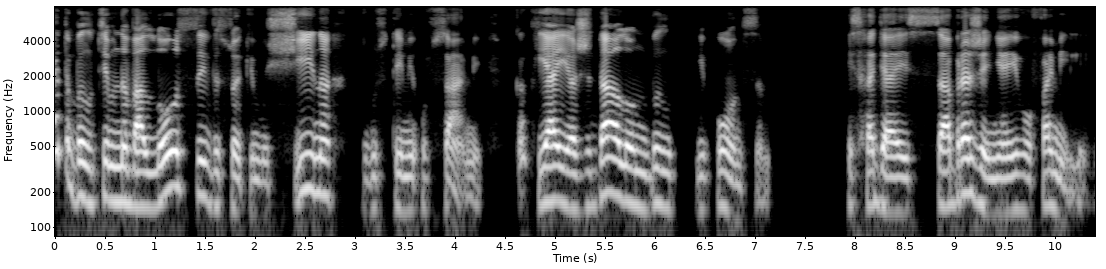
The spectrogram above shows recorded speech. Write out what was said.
Это был темноволосый, высокий мужчина с густыми усами. Как я и ожидал, он был японцем, исходя из соображения его фамилии.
